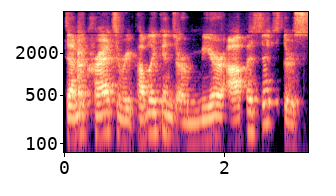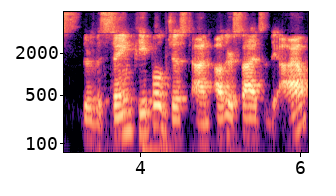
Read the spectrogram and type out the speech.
Democrats and Republicans are mere opposites. They're, they're the same people, just on other sides of the aisle.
